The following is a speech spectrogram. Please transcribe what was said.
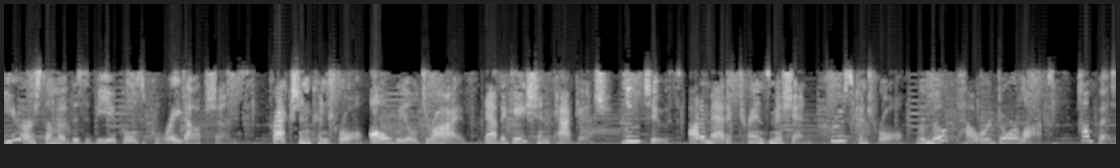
Here are some of this vehicle's great options traction control, all-wheel drive, navigation package, Bluetooth, automatic transmission, cruise control, remote power door locks, compass,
